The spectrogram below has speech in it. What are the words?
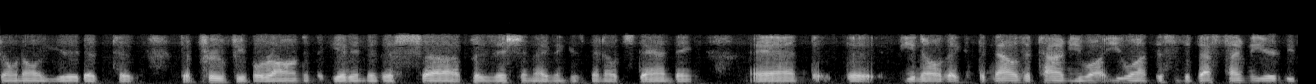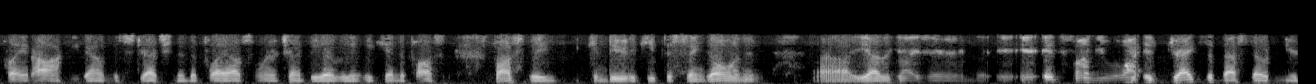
shown all year to to to prove people wrong and to get into this uh, position, I think has been outstanding. And the you know the now is the time you want you want this is the best time of year to be playing hockey down the stretch and in the playoffs. We're going to do everything we can to poss- possibly can do to keep this thing going and uh, yeah, the guys are. It, it's fun. You want it drags the best out in your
